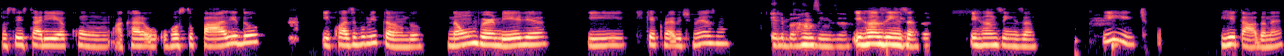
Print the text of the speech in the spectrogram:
você estaria com a cara, o, o rosto pálido e quase vomitando. Não vermelha e. O que, que é Kravitz mesmo? Ele ranzinza. E ranzinza. E ranzinza. E, tipo, irritada, né?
